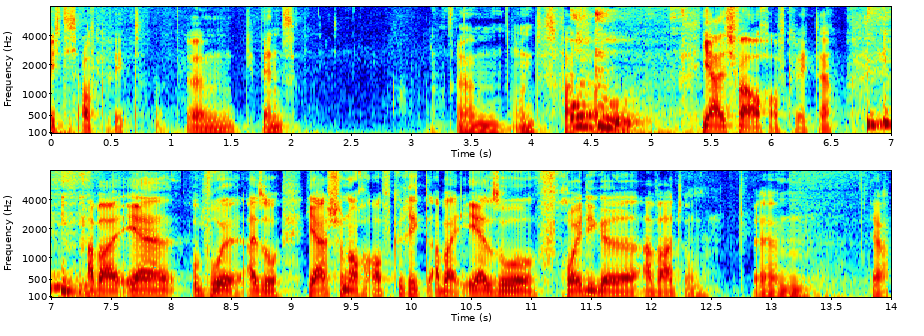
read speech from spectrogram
richtig aufgeregt, ähm, die Bands. Ähm, und das war und schon, du? Ja, ich war auch aufgeregt, ja. aber eher, obwohl, also ja, schon auch aufgeregt, aber eher so freudige Erwartung. Ähm, ja.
